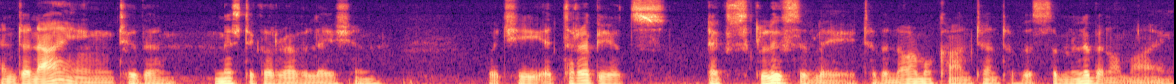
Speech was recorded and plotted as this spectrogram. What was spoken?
and denying to the mystical revelation, which he attributes exclusively to the normal content of the subliminal mind,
